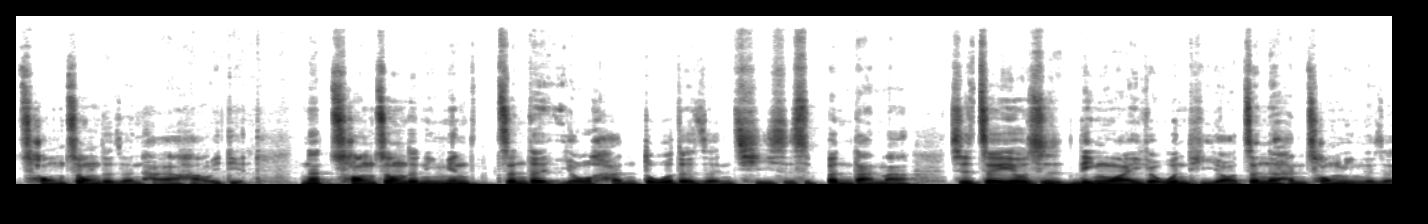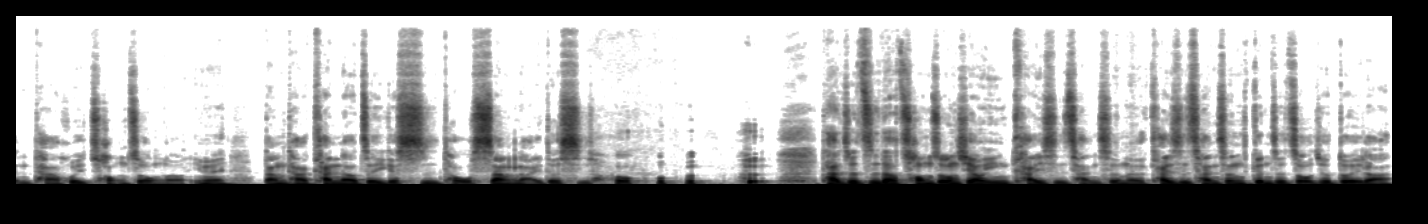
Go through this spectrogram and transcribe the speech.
从众的人还要好一点。那从众的里面真的有很多的人其实是笨蛋吗？其实这又是另外一个问题哦。真的很聪明的人他会从众哦，因为当他看到这一个势头上来的时候。他就知道从众效应开始产生了，开始产生跟着走就对了，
